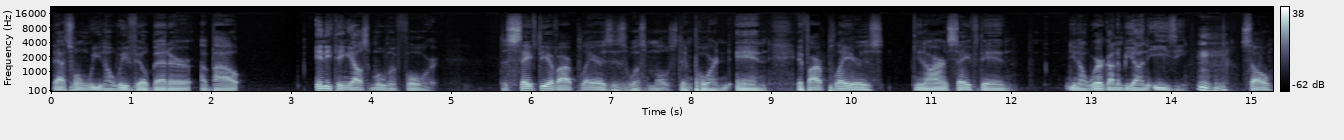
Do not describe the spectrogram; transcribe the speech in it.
that's when we you know we feel better about anything else moving forward the safety of our players is what's most important. And if our players, you know, aren't safe, then you know we're going to be uneasy. Mm-hmm. So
